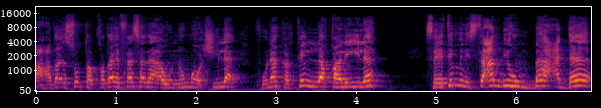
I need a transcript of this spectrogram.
أعضاء السلطة القضائية فسد أو إن هم وحشين لا هناك قلة قليلة سيتم الاستعان بهم بعد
